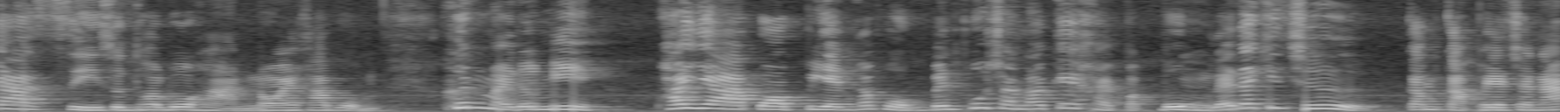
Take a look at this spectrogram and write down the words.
ญาศรีสุนทรโวหารน้อยครับผม ขึ้นใหม่โดยมีพญาปอเปียนครับผม เป็นผู้ชำระแก้ไขปรับปรุง และได้คิดชื่อกำกับพยัญชนะ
